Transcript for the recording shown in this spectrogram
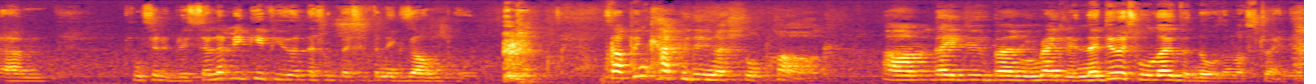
um, considerably. So let me give you a little bit of an example. So up in Kakadu National Park, um, they do burning regularly, and they do it all over northern Australia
